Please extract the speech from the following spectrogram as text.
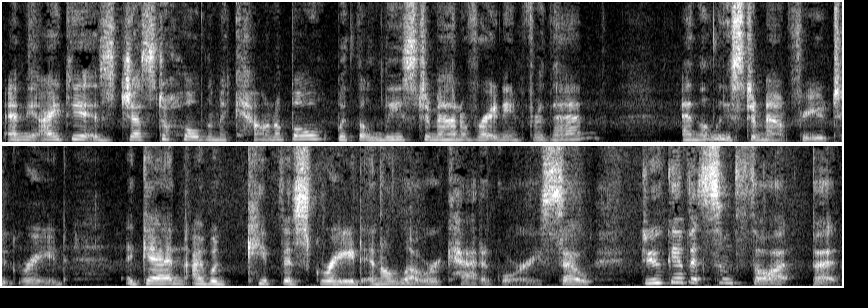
And the idea is just to hold them accountable with the least amount of writing for them and the least amount for you to grade. Again, I would keep this grade in a lower category. So do give it some thought, but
